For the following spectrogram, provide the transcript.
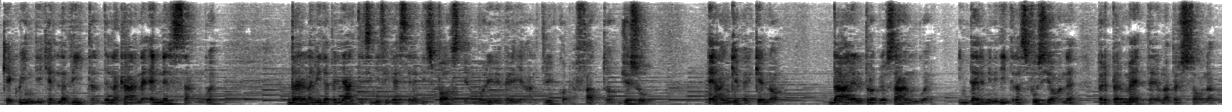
che quindi che la vita della carne è nel sangue, dare la vita per gli altri significa essere disposti a morire per gli altri, come ha fatto Gesù, e anche, perché no, dare il proprio sangue in termini di trasfusione per permettere a una persona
